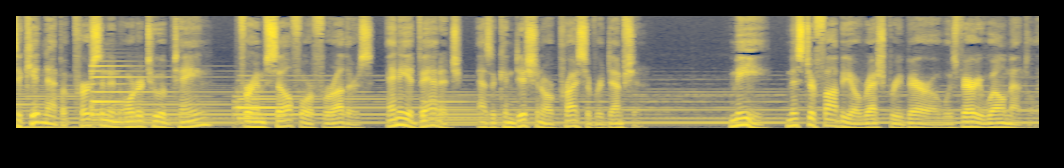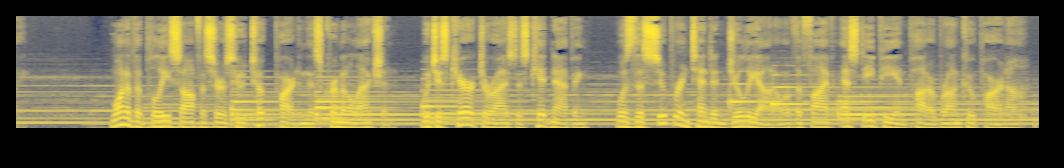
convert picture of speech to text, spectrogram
to kidnap a person in order to obtain, for himself or for others, any advantage, as a condition or price of redemption. Me, Mr. Fabio Reschke Ribeiro, was very well mentally. One of the police officers who took part in this criminal action, which is characterized as kidnapping, was the Superintendent Juliano of the 5 SDP in Pato Branco, Paraná.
